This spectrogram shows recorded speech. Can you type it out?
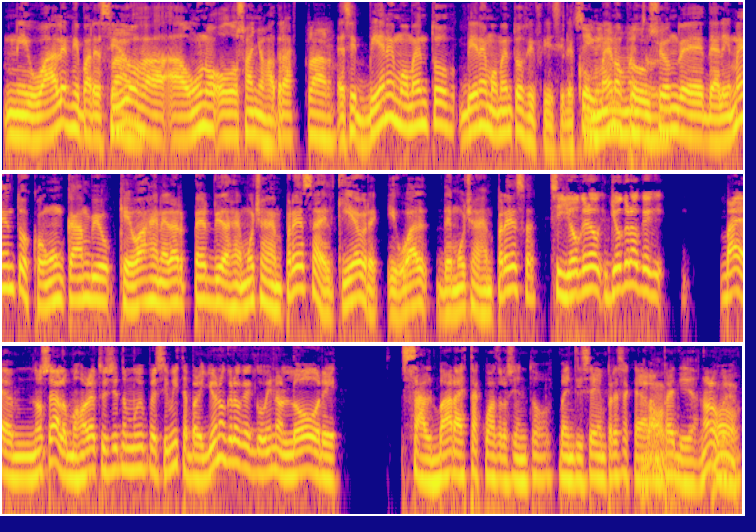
ni iguales ni parecidos a, uno o dos años atrás. Claro. Es decir, vienen momentos, vienen momentos difíciles, con menos producción de, de, alimentos, con un cambio que va a generar pérdidas en muchas empresas, el quiebre igual de muchas empresas. Sí, yo creo, yo creo que, vaya, no sé, a lo mejor estoy siendo muy pesimista, pero yo no creo que el gobierno logre salvar a estas 426 empresas que harán pérdidas, ¿no? Lo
